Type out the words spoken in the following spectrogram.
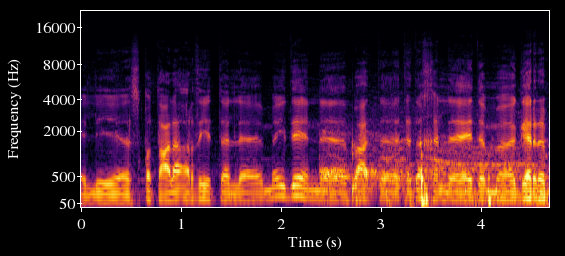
اللي سقط على أرضية الميدان بعد تدخل آدم قرب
